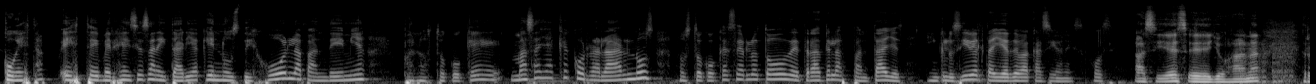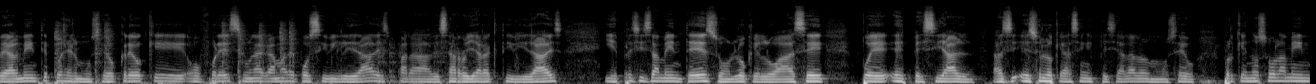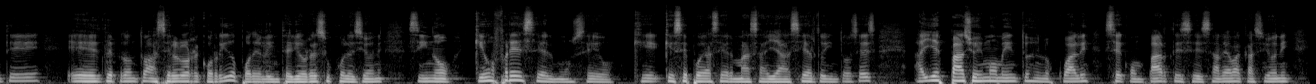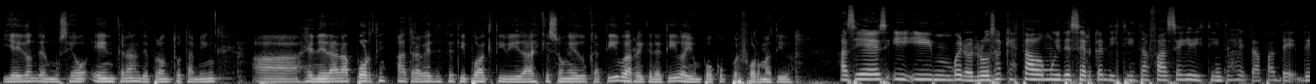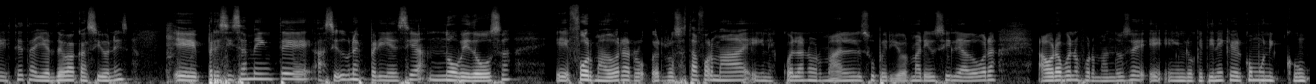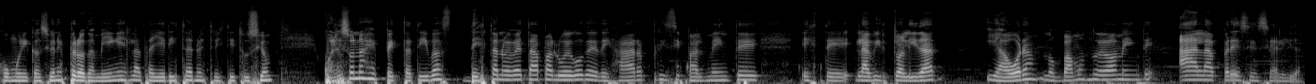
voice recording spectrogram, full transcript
con esta, esta emergencia sanitaria que nos dejó la pandemia, pues nos tocó que, más allá que acorralarnos, nos tocó que hacerlo todo detrás de las pantallas, inclusive el taller de vacaciones, José. Así es, eh, Johanna. Realmente, pues el museo creo que ofrece una gama de posibilidades para desarrollar actividades y es precisamente eso lo que lo hace pues especial. Así, eso es lo que hacen especial a los museos, porque no solamente es de pronto hacer los recorridos por el interior de sus colecciones, sino qué ofrece el museo, qué, qué, se puede hacer más allá, ¿cierto? Y entonces hay espacios y momentos en los cuales se comparte, se sale a vacaciones y ahí donde el museo entra de pronto también a generar aporte a través de este tipo de actividades que son educativas, recreativas y un poco pues formativas. Así es, y, bueno, Rosa que ha estado muy de cerca en distintas fases y distintas etapas de, este taller de vacaciones, eh, precisamente ha sido una experiencia novedosa, eh, formadora. Rosa está formada en la Escuela Normal Superior María Auxiliadora, ahora bueno, formándose en, lo que tiene que ver con comunicaciones, pero también es la tallerista de nuestra institución. ¿Cuáles son las expectativas de esta nueva etapa luego de dejar principalmente este, la virtualidad y ahora nos vamos nuevamente a la presencialidad?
